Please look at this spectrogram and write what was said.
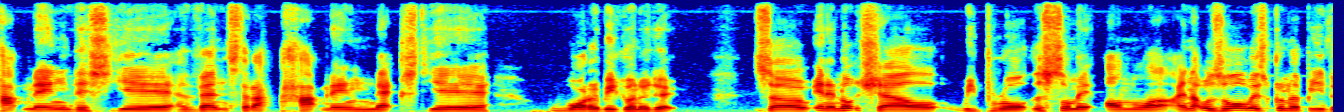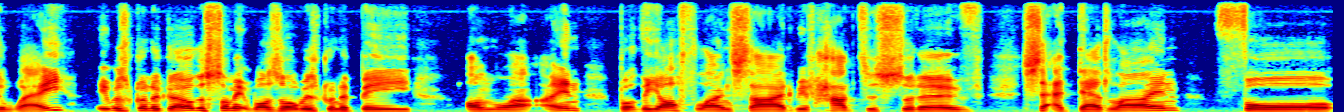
happening this year, events that are happening next year. What are we going to do? So, in a nutshell, we brought the summit online. That was always going to be the way it was going to go. The summit was always going to be online, but the offline side, we've had to sort of set a deadline for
